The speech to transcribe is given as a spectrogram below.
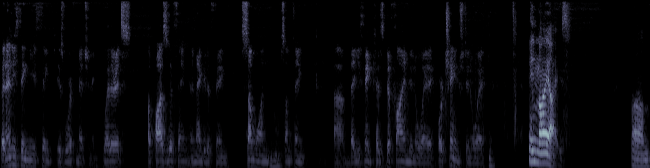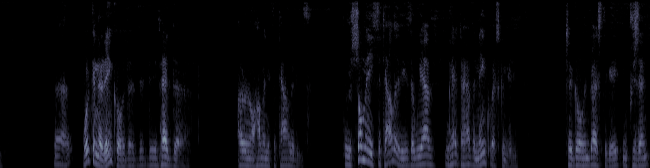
But anything you think is worth mentioning, whether it's a positive thing, a negative thing, someone, something um, that you think has defined in a way or changed in a way. in my eyes. Um, uh, working at Inco, the, the, they've had uh, I don't know how many fatalities. There were so many fatalities that we have we had to have an inquest committee to go investigate and present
